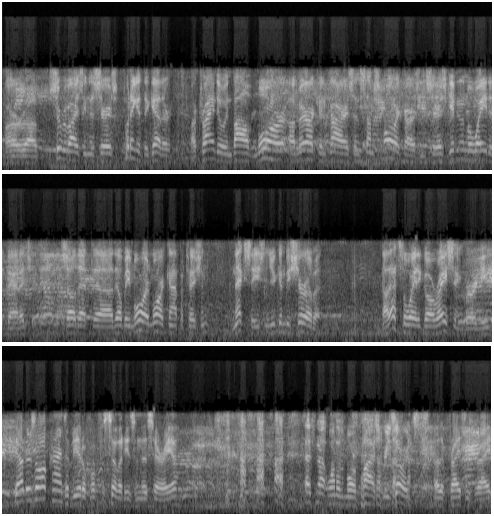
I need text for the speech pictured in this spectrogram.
are uh, supervising the series, putting it together, are trying to involve more American cars and some smaller cars in the series, giving them a weight advantage so that uh, there'll be more and more competition next season. You can be sure of it. Now that's the way to go racing, Bergie. Yeah, there's all kinds of beautiful facilities in this area. that's not one of the more posh resorts. oh, the price is right.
